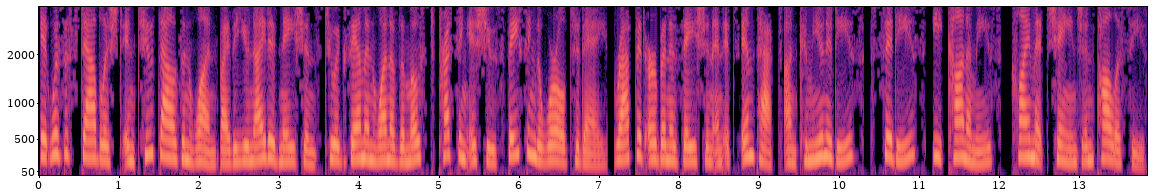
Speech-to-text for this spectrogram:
It was established in 2001 by the United Nations to examine one of the most pressing issues facing the world today, rapid urbanization and its impact on communities, cities, economies, climate change and policies.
